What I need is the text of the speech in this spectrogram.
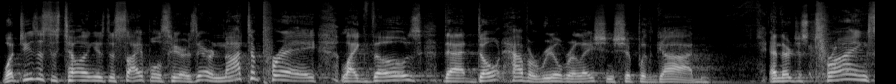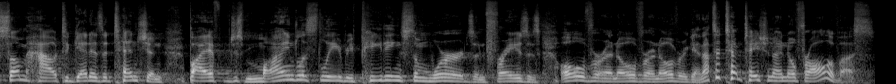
What Jesus is telling his disciples here is they are not to pray like those that don't have a real relationship with God. And they're just trying somehow to get his attention by just mindlessly repeating some words and phrases over and over and over again. That's a temptation I know for all of us.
